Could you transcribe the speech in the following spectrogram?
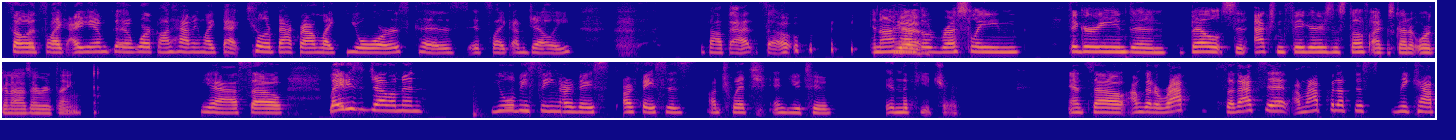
So it's like I am going to work on having like that killer background like yours because it's like I'm jelly about that. So And I Yeah. have the wrestling figurines and belts and action figures and stuff. I just got to organize everything. yeah. So, ladies and gentlemen, you will be seeing our face our faces on Twitch and YouTube in the future. And so I'm going to wrap. So that's it. I'm wrapping up this recap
